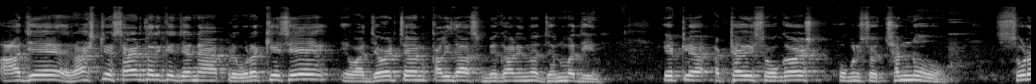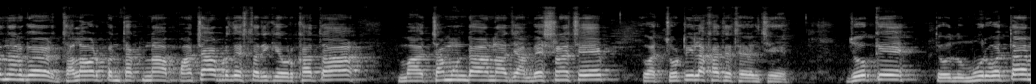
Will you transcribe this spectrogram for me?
આજે રાષ્ટ્રીય શાયર તરીકે જેને આપણે ઓળખીએ છીએ, એવા ઝવેરચંદ કાલિદાસ મેઘાણીનો જન્મદિન. એટલે અઠ્ઠાવીસ ઓગસ્ટ ઓગણીસો છન્નું સુરેન્દ્રનગર ઝાલાવાડ પંથકના પાંચાળ પ્રદેશ તરીકે ઓળખાતા મા ચામુંડાના જ્યાં બેસણા છે, એવા ચોટીલા ખાતે થયેલ છે. જો કે તેઓનું મૂળ વતન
